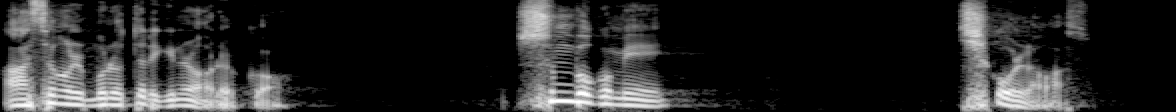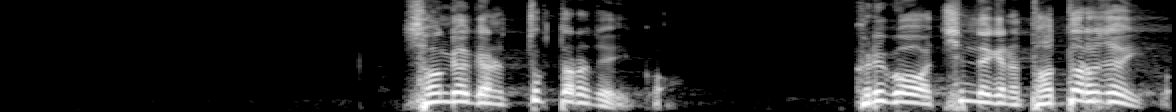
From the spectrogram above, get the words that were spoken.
아성을 무너뜨리기는 어렵고 순복음이 치고 올라왔어. 성결교는 뚝 떨어져 있고 그리고 침례교는 더 떨어져 있고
